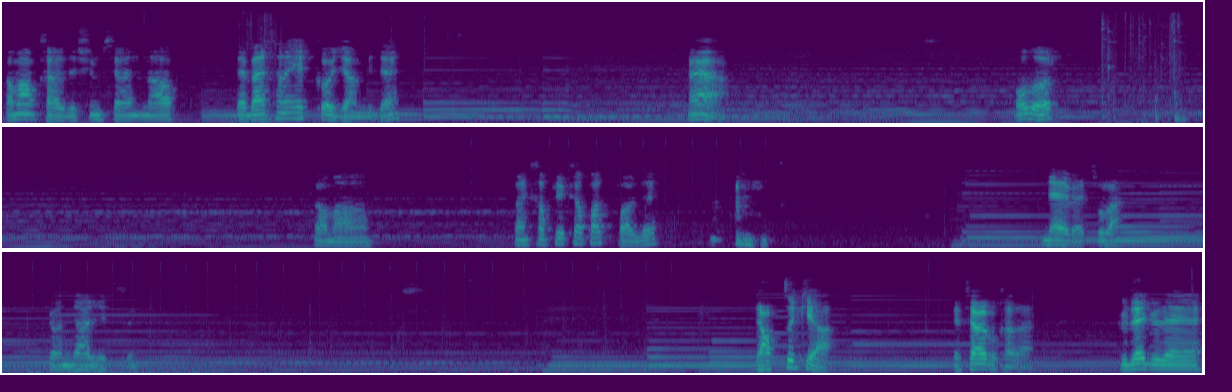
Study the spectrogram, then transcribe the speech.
Tamam kardeşim sen ne yap? E ben sana et koyacağım bir de. He. Olur. Tamam. Sen kapıyı kapat bari. ne evet ulan. Gönder gitsin. Yaptık ya. Yeter bu kadar. Güle güle.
